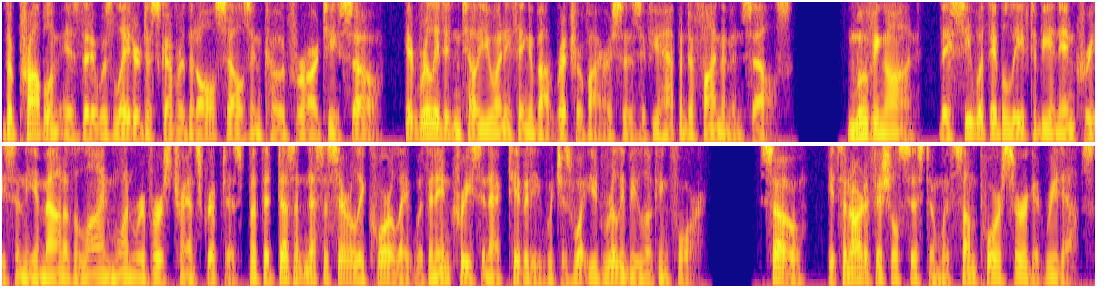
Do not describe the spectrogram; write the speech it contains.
The problem is that it was later discovered that all cells encode for RT so, it really didn't tell you anything about retroviruses if you happen to find them in cells. Moving on, they see what they believe to be an increase in the amount of the line 1 reverse transcriptase, but that doesn't necessarily correlate with an increase in activity, which is what you'd really be looking for. So, it's an artificial system with some poor surrogate readouts.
